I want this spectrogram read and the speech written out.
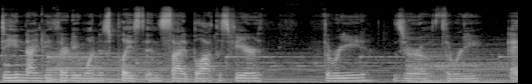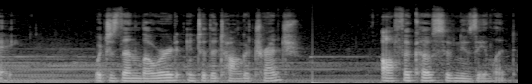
D9031 is placed inside Bathysphere 303A, which is then lowered into the Tonga Trench off the coast of New Zealand.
